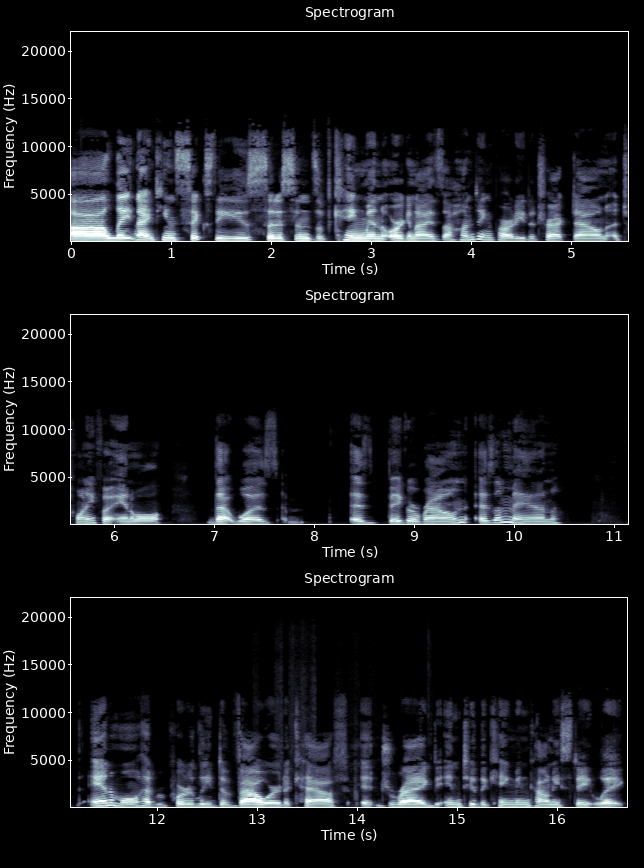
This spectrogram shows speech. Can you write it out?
Uh, late 1960s, citizens of Kingman organized a hunting party to track down a 20 foot animal that was as big around as a man. The animal had reportedly devoured a calf it dragged into the Kingman County State Lake.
